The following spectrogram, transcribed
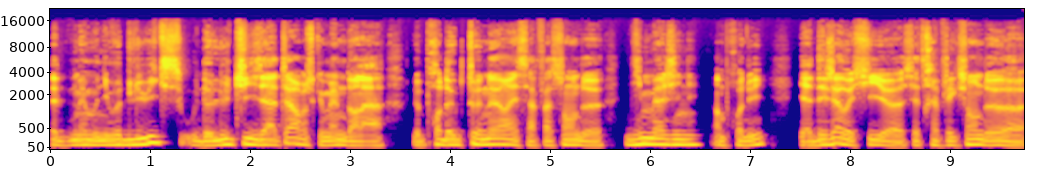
peut-être même au niveau de l'UX ou de l'utilisateur, parce que même dans la, le product owner et sa façon de d'imaginer un produit, il y a déjà aussi euh, cette réflexion de, euh,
